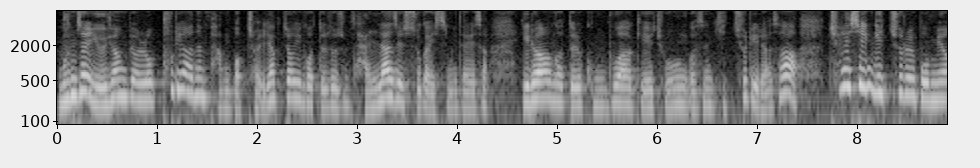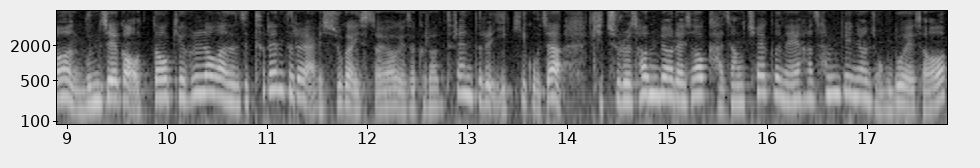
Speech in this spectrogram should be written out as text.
문제 유형별로 풀이하는 방법, 전략적인 것들도 좀 달라질 수가 있습니다. 그래서 이러한 것들을 공부하기에 좋은 것은 기출이라서 최신 기출을 보면 보면 문제가 어떻게 흘러가는지 트렌드를 알 수가 있어요. 그래서 그런 트렌드를 익히고자 기출을 선별해서 가장 최근에 한 3개년 정도에서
